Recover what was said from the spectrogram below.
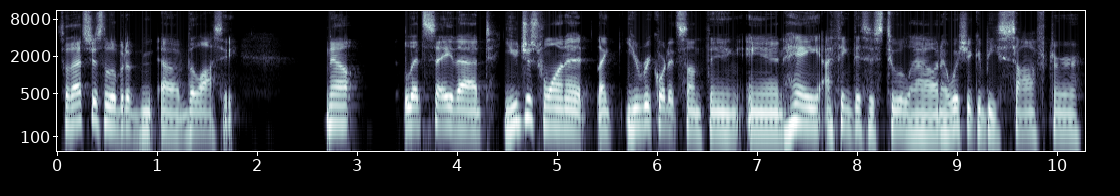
So that's just a little bit of uh, velocity. Now, let's say that you just wanted, like, you recorded something and, hey, I think this is too loud. I wish it could be softer.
